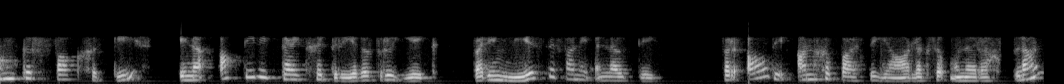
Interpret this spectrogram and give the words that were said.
ankervak gekies en 'n aktiwiteitgedrewe projek wat die meeste van die inhoud het vir al die aangepaste jaarlikse onderrigplan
